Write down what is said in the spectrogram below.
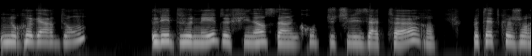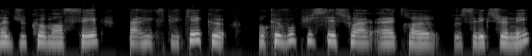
nous regardons les données de finances d'un groupe d'utilisateurs. Peut-être que j'aurais dû commencer par expliquer que pour que vous puissiez soit être euh, sélectionné,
